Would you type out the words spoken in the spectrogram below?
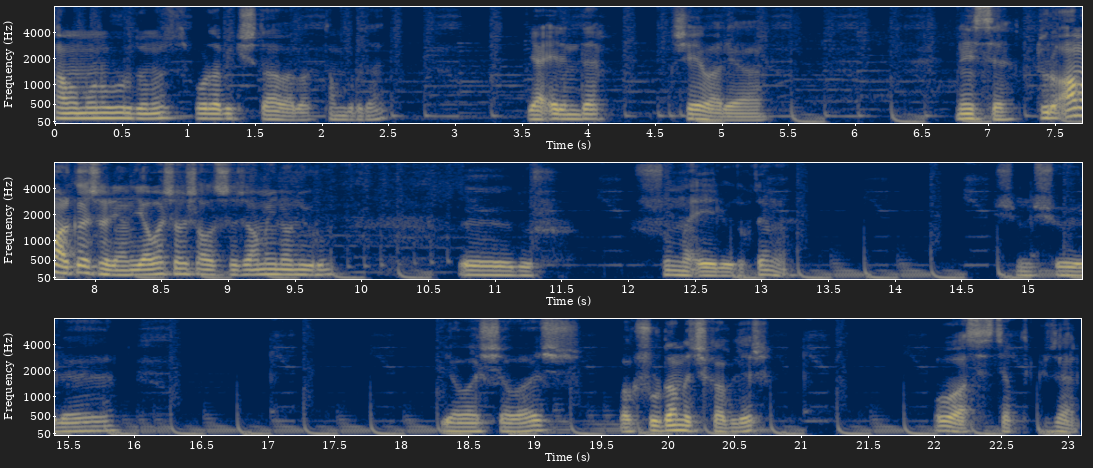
Tamam onu vurdunuz. Orada bir kişi daha var bak tam burada. Ya elinde şey var ya. Neyse. Dur ama arkadaşlar yani yavaş yavaş alışacağıma inanıyorum. Ee, dur. Şununla eğiliyorduk değil mi? Şimdi şöyle. Yavaş yavaş. Bak şuradan da çıkabilir. O asist yaptık güzel.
